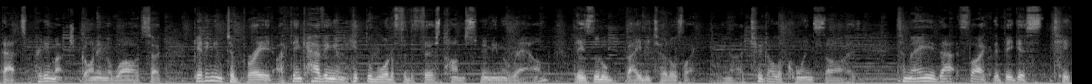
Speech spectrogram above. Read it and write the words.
that's pretty much gone in the wild. So getting them to breed, I think having them hit the water for the first time swimming around, these little baby turtles like you know a two dollar coin size, to me that's like the biggest tick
